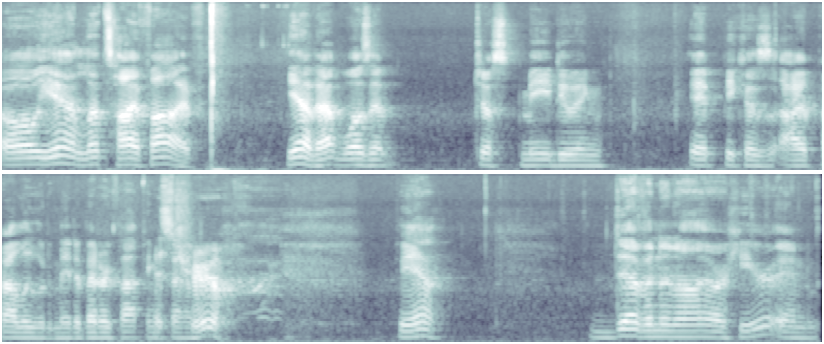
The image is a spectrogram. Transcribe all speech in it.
Oh, yeah, let's high five. Yeah, that wasn't just me doing it because I probably would have made a better clapping It's sound. true. Yeah. Devin and I are here, and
